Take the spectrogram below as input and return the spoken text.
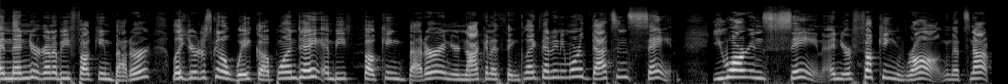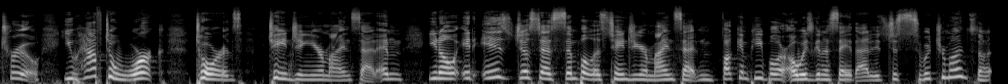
and then you're gonna be fucking better. Like you're just gonna wake up one day and be fucking better and you're not gonna think like that anymore. That's insane. You are insane and you're fucking wrong. That's not true. You have to work towards changing your mindset. And, you know, it is just as simple as changing your mindset. And fucking people are always going to say that. It's just switch your mindset.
